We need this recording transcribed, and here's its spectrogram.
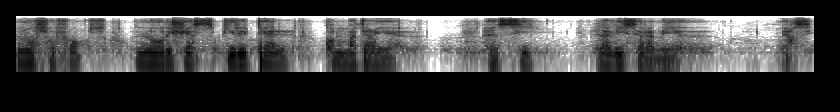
nos souffrances, nos richesses spirituelles comme matérielles. Ainsi, la vie sera meilleure. Merci.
